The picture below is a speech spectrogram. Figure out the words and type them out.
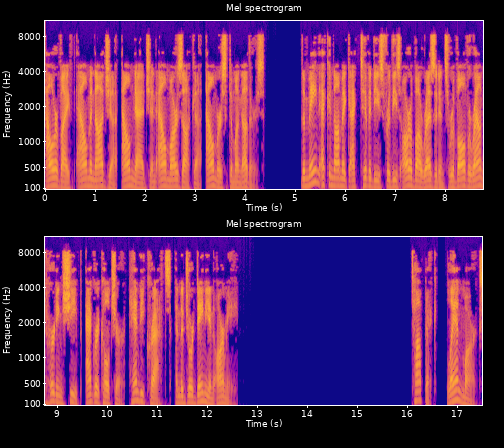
Al-Ravift al-Manaja, Al-Mnaj and Al-Marzaka, Al-Mersked among others. The main economic activities for these Arabah residents revolve around herding sheep, agriculture, handicrafts, and the Jordanian army. Landmarks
